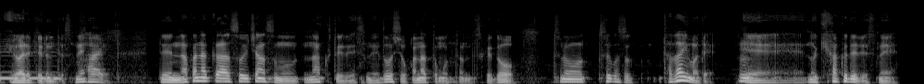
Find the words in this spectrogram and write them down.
言われてるんですね、はい。でなかなかそういうチャンスもなくてですねどうしようかなと思ったんですけどそのそれこそただいまで、えーの企画でですね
